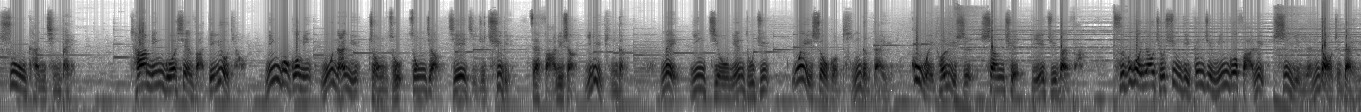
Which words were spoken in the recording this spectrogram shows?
殊堪钦佩。查民国宪法第六条，民国国民无男女、种族、宗教、阶级之区别，在法律上一律平等。内因九年独居，未受过平等待遇，故委托律师商榷别居办法。此不过要求训帝根据民国法律施以人道之待遇，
